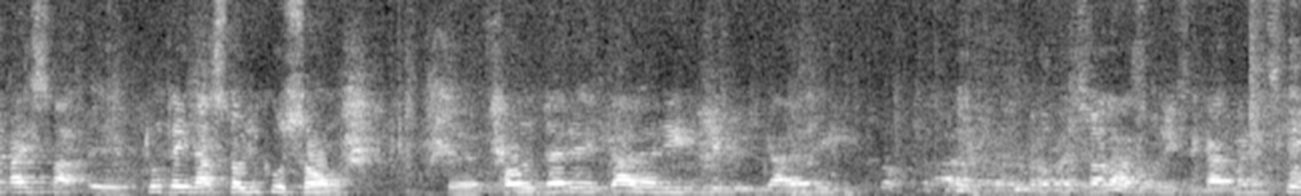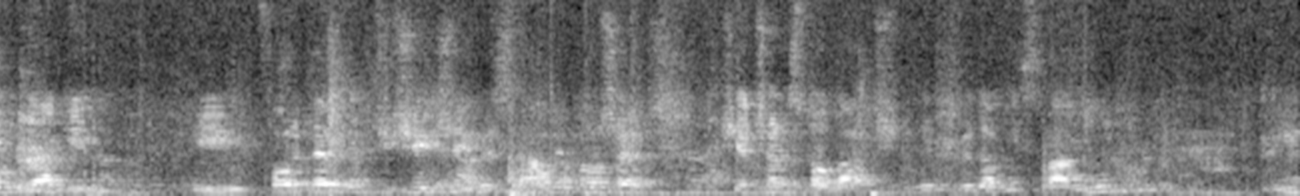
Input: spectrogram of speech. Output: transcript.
Proszę Państwa, y, tutaj na stoliku są y, foldery galerii, galerii y, profesora z ulicy Karmelickiej, jak i, i folder dzisiejszej wystawy. Proszę się częstować tymi wydawnictwami i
